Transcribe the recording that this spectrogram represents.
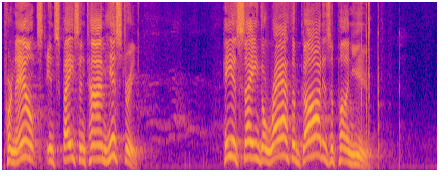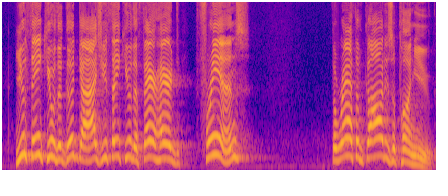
pronounced in space and time history. He is saying the wrath of God is upon you. You think you're the good guys, you think you're the fair haired friends. The wrath of God is upon you,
